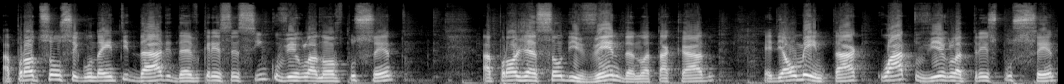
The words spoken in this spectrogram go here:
A produção, segundo a entidade, deve crescer 5,9%. A projeção de venda no atacado é de aumentar 4,3%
